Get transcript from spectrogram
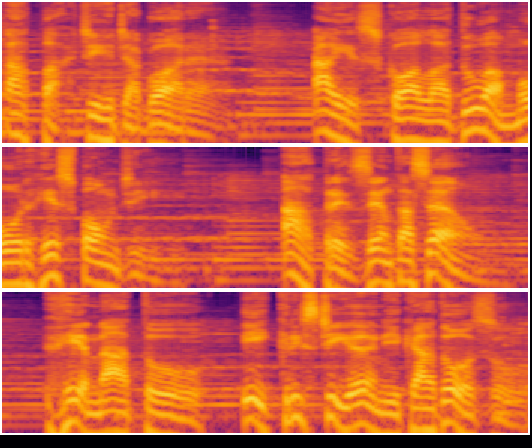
A partir de agora, a Escola do Amor Responde. Apresentação: Renato e Cristiane Cardoso.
